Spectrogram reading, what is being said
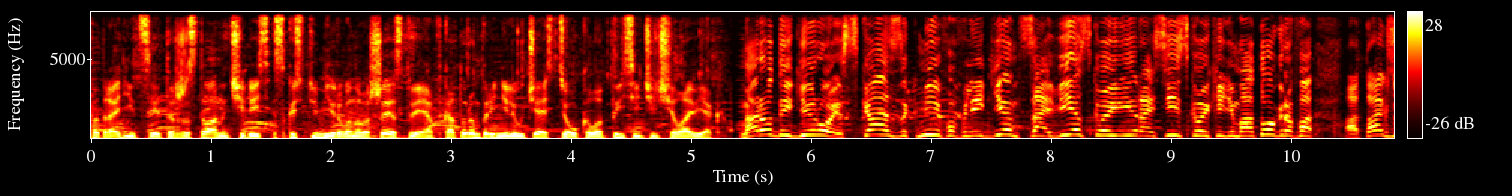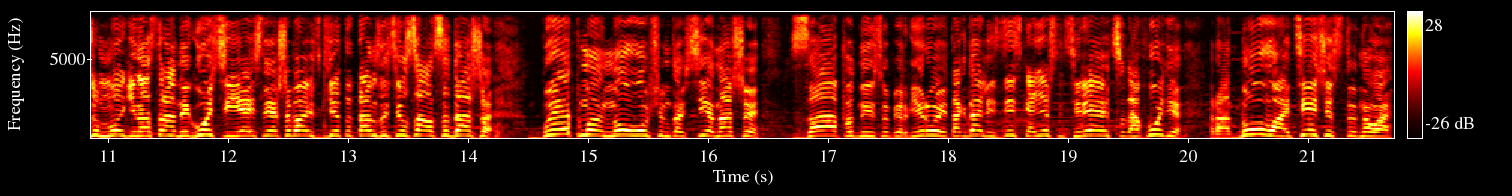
По традиции торжества начались с костюмированного шествия, в котором приняли участие около тысячи человек. Народные герои сказок, мифов, легенд советского и российского кинематографа, а также многие иностранные гости. Я, если ошибаюсь, где-то там затесался даже Бэтмен, но, в общем-то, все наши западные супергерои и так далее здесь, конечно, теряются на фоне родного, отечественного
